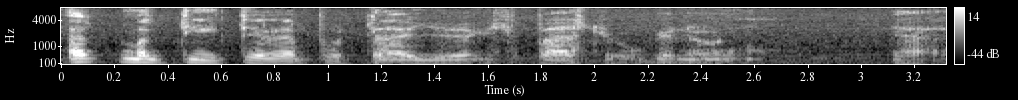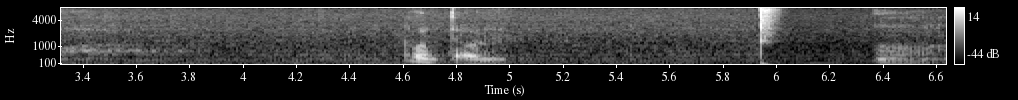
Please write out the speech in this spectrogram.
At magtitira po tayo ng espasyo, gano'n. Yan. Putol. Mm.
